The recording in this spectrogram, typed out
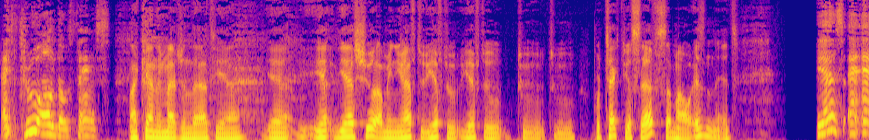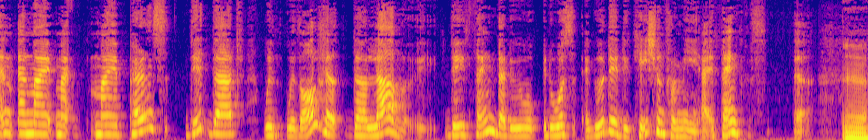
I threw all those things. I can't imagine that. Yeah, yeah, yeah, yeah. Sure. I mean, you have to, you have to, you have to, to, to protect yourself somehow, isn't it? Yes, and and my my my parents did that with with all her, the love. They think that it, it was a good education for me. I think. Uh, Yeah.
